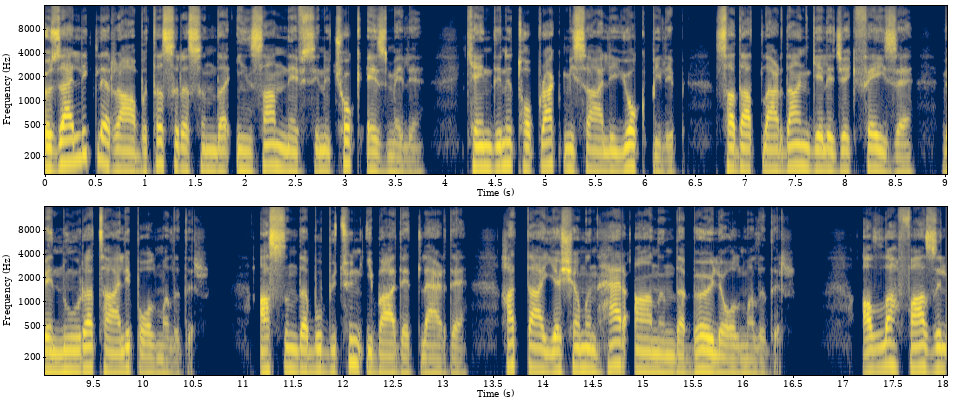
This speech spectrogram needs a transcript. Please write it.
Özellikle rabıta sırasında insan nefsini çok ezmeli, kendini toprak misali yok bilip, sadatlardan gelecek feyze ve nura talip olmalıdır. Aslında bu bütün ibadetlerde, hatta yaşamın her anında böyle olmalıdır. Allah fazıl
